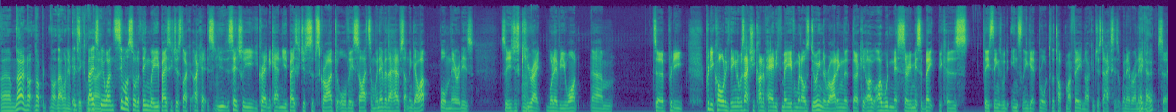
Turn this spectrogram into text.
Um, no, not not not that one in particular. It's basically no. one similar sort of thing where you basically just like okay, so you essentially you create an account and you basically just subscribe to all these sites, and whenever they have something go up, boom, there it is. So you just curate whatever you want. Um, it's a pretty pretty quality thing, and it was actually kind of handy for me even when I was doing the writing that like, I, I wouldn't necessarily miss a beat because these things would instantly get brought to the top of my feed, and I could just access it whenever I needed. Okay. it. So You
